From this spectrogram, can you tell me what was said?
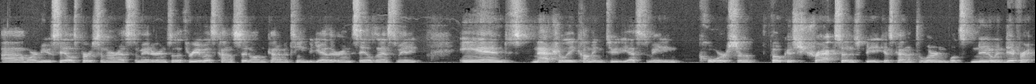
um, our new salesperson, our estimator, and so the three of us kind of sit on kind of a team together in sales and estimating, and naturally coming to the estimating course or focus track, so to speak, is kind of to learn what's new and different.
